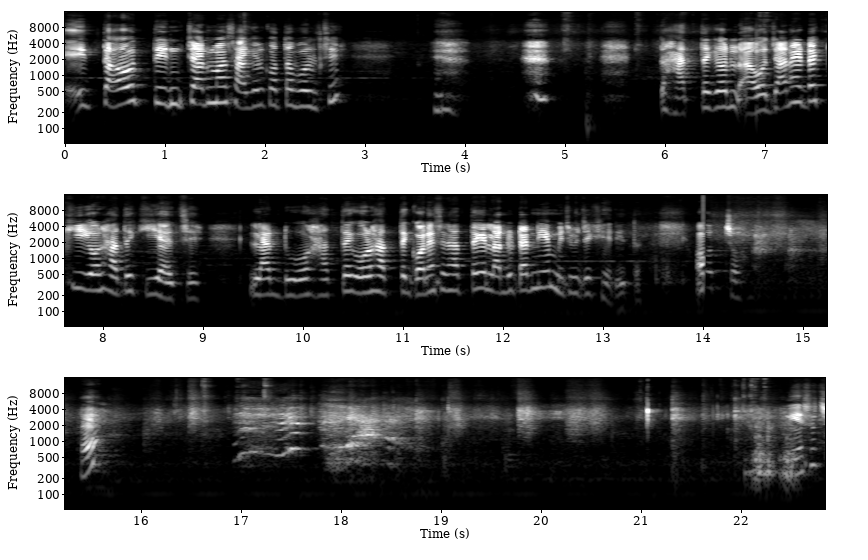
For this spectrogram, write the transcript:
এই তাও তিন, চার মাস আগের কথা বলছি। তো হাত থেকে ওর, ও জানে এটা কি, ওর হাতে কি আছে। লাড্ডু ও হাত থেকে, ওর হাত থেকে, গণেশের হাত থেকে লাড্ডুটা নিয়ে মিচমিচে খেয়ে নিত। করছ? হ্যাঁ? নিয়ে এসেছ?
